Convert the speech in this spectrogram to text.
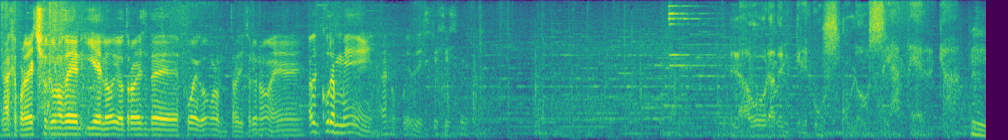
Nada, es que por el hecho que uno es de hielo y otro es de fuego. Bueno, contradictorio no, es. ¡Ay, cúrame! Ah, no puedes. La hora del crepúsculo se acerca. Mm.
